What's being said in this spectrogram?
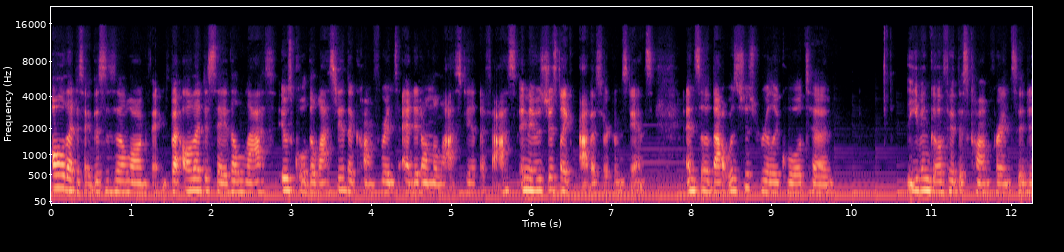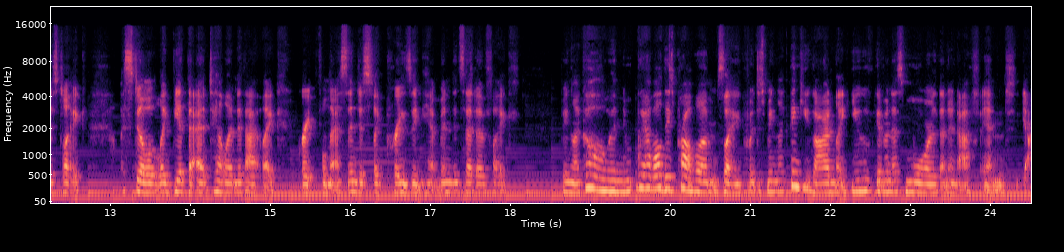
all that to say, this is a long thing, but all that to say, the last, it was cool. The last day of the conference ended on the last day of the fast, and it was just like out of circumstance. And so that was just really cool to even go through this conference and just like, still like be at the tail end of that like gratefulness and just like praising him and instead of like being like, oh, and we have all these problems, like, but just being like, thank you, God, like you've given us more than enough. And yeah,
